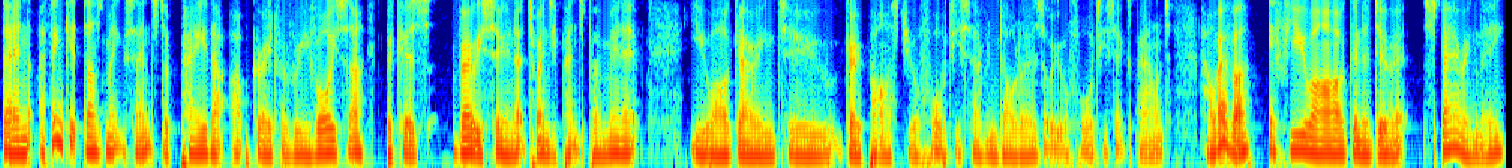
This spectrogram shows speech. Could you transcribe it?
then I think it does make sense to pay that upgrade for Revoicer because very soon at 20 pence per minute, you are going to go past your $47 or your £46. However, if you are going to do it sparingly,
